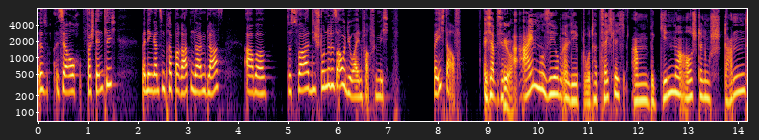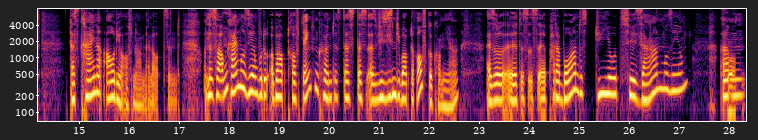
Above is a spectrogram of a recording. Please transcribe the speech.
Es Ist ja auch verständlich bei den ganzen Präparaten da im Glas. Aber das war die Stunde des Audio einfach für mich. Weil ich darf. Ich habe jetzt Ja. ein Museum erlebt, wo tatsächlich am Beginn einer Ausstellung stand, dass keine Audioaufnahmen erlaubt sind. Und das war auch kein Museum, wo du überhaupt drauf denken könntest, dass das, also wie sind die überhaupt darauf gekommen, ja? Also äh, das ist äh, Paderborn, das Diözesanmuseum. Ähm,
